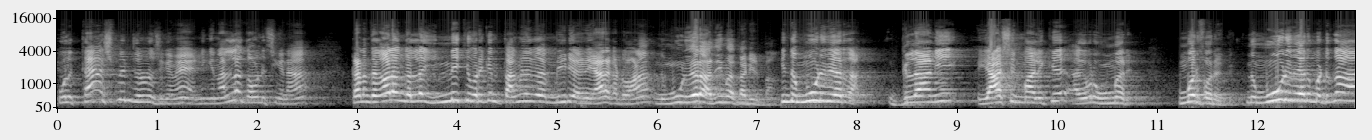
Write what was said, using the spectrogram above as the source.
உங்களுக்கு காஷ்மீர்னு சொல்லணும்னு வச்சுக்கோங்க நீங்கள் நல்லா கவனிச்சிங்கன்னா கடந்த காலங்களில் இன்னைக்கு வரைக்கும் தமிழக மீடியா யாரை காட்டுவாங்கன்னா இந்த மூணு பேர் அதிகமாக காட்டியிருப்பாங்க. இந்த மூணு பேர் தான். கிலானி யாசின் மாலிக்கு அதுக்கப்புறம் உமர் உமர் ஃபரூக். இந்த மூணு பேர் மட்டும்தான்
